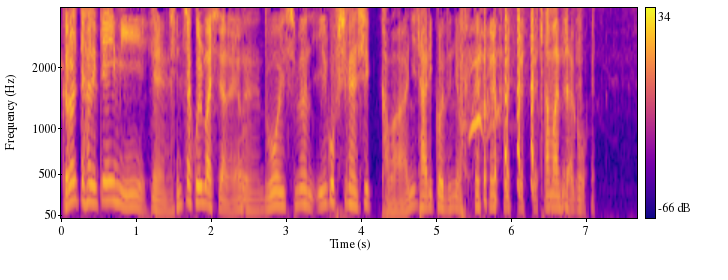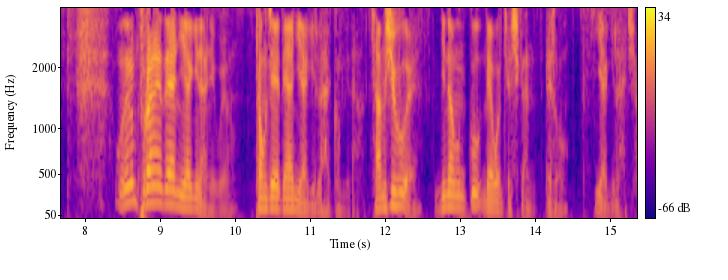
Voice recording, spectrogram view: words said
그럴 때 하는 게임이 네. 진짜 꿀맛이잖아요. 네, 누워있으면 7시간씩 가만히 잘 있거든요. 잠 안 자고. 오늘은 불안에 대한 이야기는 아니고요. 경제에 대한 이야기를 할 겁니다. 잠시 후에 미나문구 네 번째 시간에서 이야기를 하죠.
